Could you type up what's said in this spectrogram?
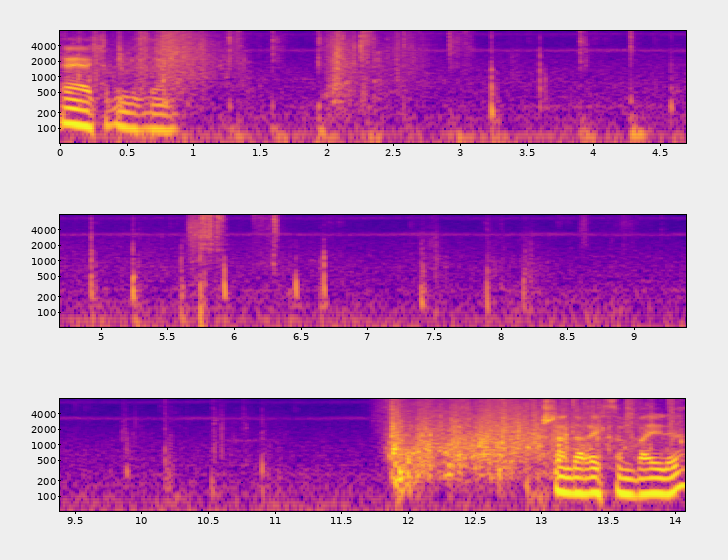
Ja, ja, ich habe ihn gesehen. Stand da rechts im Walde.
